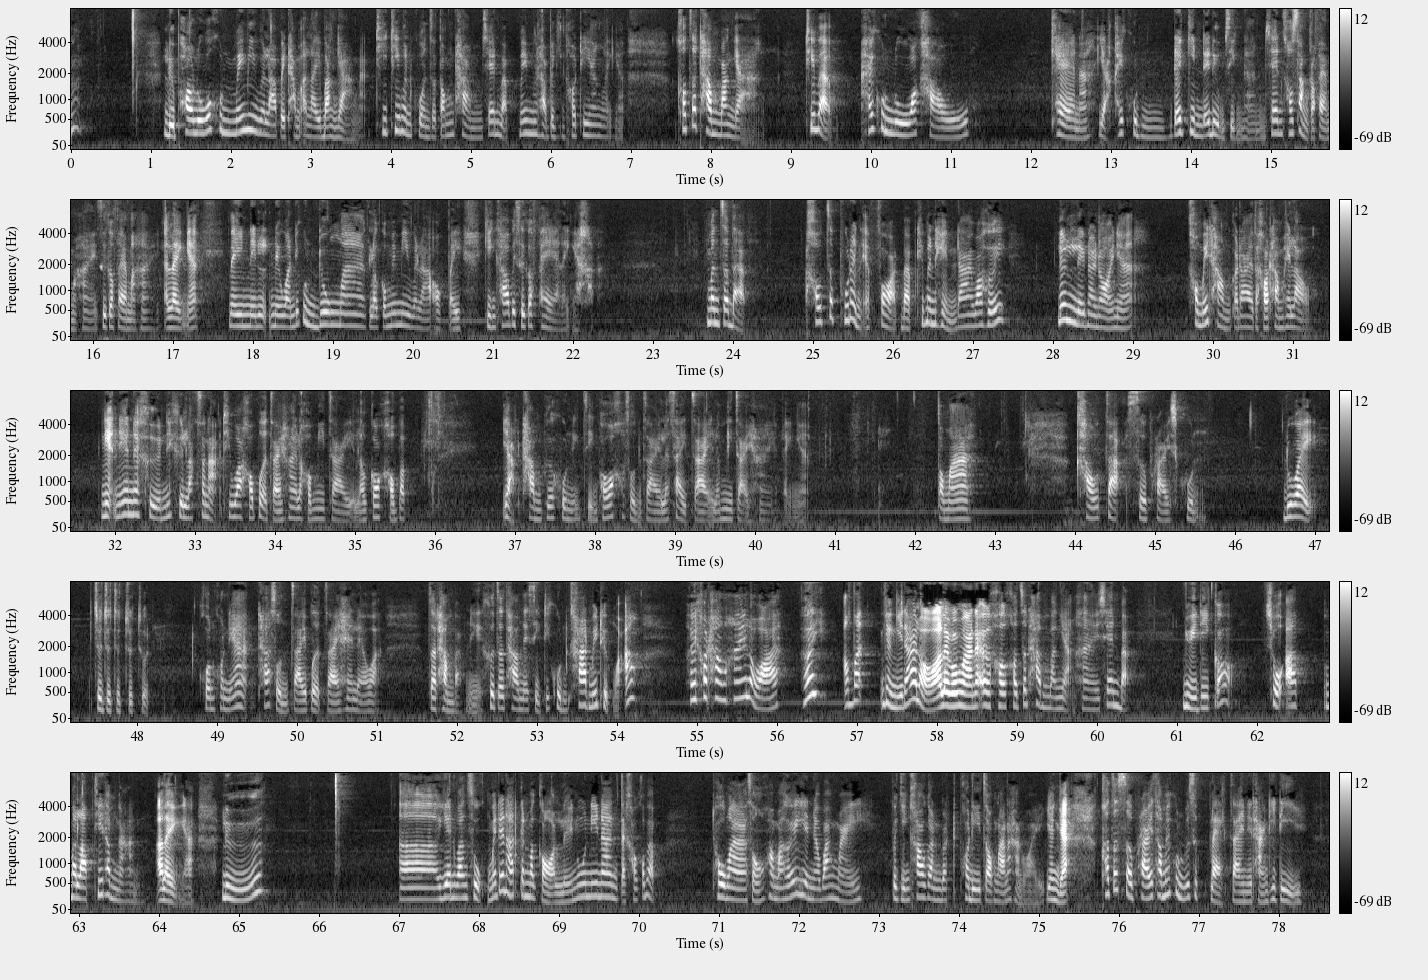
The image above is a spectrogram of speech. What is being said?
หรือพอรู้ว่าคุณไม่มีเวลาไปทำอะไรบางอย่างอะที่ที่มันควรจะต้องทำเช่นแบบ ไม่มีเวลาไปกินข้าวเที่ยงอะไรเงี้ยเขาจะทำบางอย่างที่แบบให้คุณรู้ว่าเขา แคร์นะอยากให้คุณได้กินได้ดื่มสิ่งนั้น เช่นเขาสั่งกาแฟมาให้ซื้อกาแฟมาให้อะไรเงี้ยในในในวันที่คุณยุ่งมากแล้วก็ไม่มีเวลาออกไปกินข้าวไปซื้อกาแฟอะไรเงี้ยค่ะ มันจะแบบเขาจะพูดเ n นเอฟฟอร์ตแบบที่มันเห็นได้ว่าเฮ้ยเรื่องเล็กน้อยๆเนี้ยเขาไม่ทำก็ได้แต่เขาทำให้เรา เนี่ยเนี่ยเนี่ยคือนี่คือลักษณะที่ว่าเขาเปิดใจให้แล้วเขามีใจ แล้วก็เขาแบบอยากทำเพื่อคุณจริงๆ เพราะว่าเขาสนใจและใส่ใจและมีใจให้อะไรเงี้ย ต่อมา เขาจะเซอร์ไพรส์คุณ ด้วยจุดๆๆๆคนคนนี้ถ้าสนใจเปิดใจให้แล้วอะ จะทำแบบนี้คือจะทำในสิ่งที่คุณคาดไม่ถึงว่า เอ้า เฮ้ยเขาทำให้เหรอวะ เฮ้ย เอามาอย่างนี้ได้เหรอ อะไรประมาณนั้นเออเขาเขาจะทำบางอย่างให้ เช่นแบบ อยู่ดีๆก็โชว์อัพมารับที่ทำงานอะไรอย่างเงี้ย หรือเย็นวันศุกร์ไม่ได้นัดกันมาก่อนเลยนู่นนี่นั่น แต่เขาก็แบบ โทรมาส่งข้อความมาเฮ้ยเย็นเนี่ยว่างไหมไปกินข้าวกันพอดีจองร้านอาหารไว้ อย่างเงี้ยเขาจะเซอร์ไพรส์ทำให้คุณรู้สึกแปลกใจในทางที่ดี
